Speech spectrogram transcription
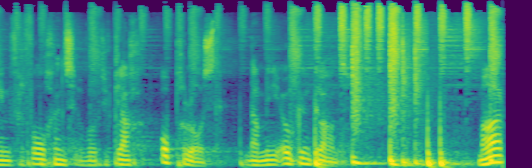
en vervolgens word die klag opgelos. Dan ben jy ook 'n klant. Maar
